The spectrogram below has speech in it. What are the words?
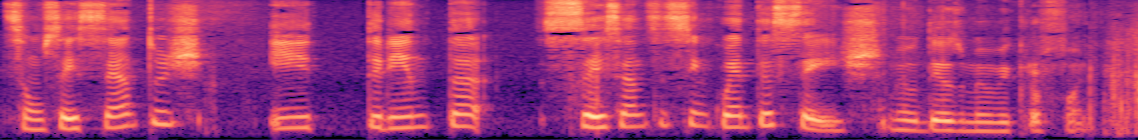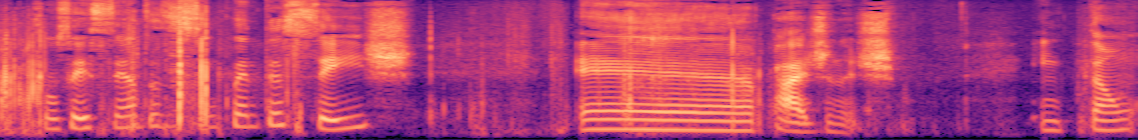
São 630 656. Meu Deus, o meu microfone. São 656 é, páginas. Então,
